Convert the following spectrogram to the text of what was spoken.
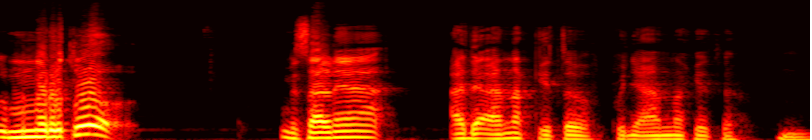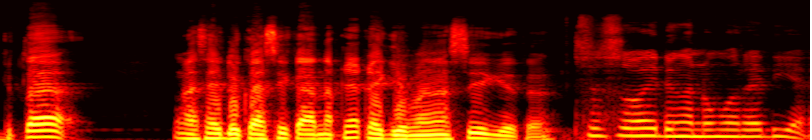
Menurut lu misalnya ada anak gitu, punya anak gitu. Hmm. Kita ngasih edukasi ke anaknya kayak gimana sih gitu. Sesuai dengan umurnya dia.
